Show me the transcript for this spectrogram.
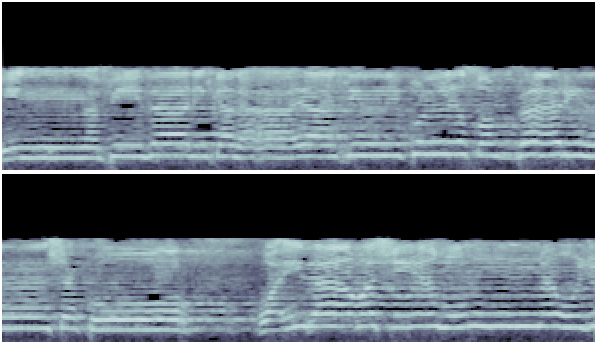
إن في ذلك لآيات لكل صبار شكور وإذا غشيهم موج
